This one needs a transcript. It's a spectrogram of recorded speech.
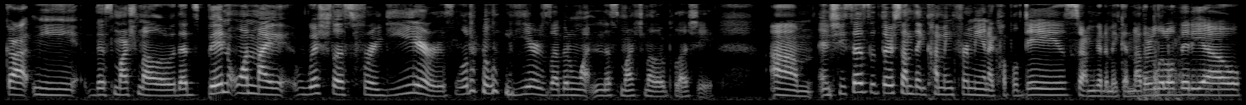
got me this marshmallow that's been on my wish list for years. Literally years I've been wanting this marshmallow plushie. Um, and she says that there's something coming for me in a couple days, so I'm going to make another little video.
